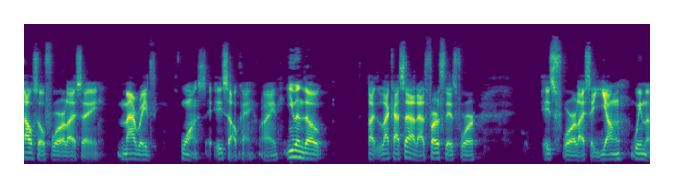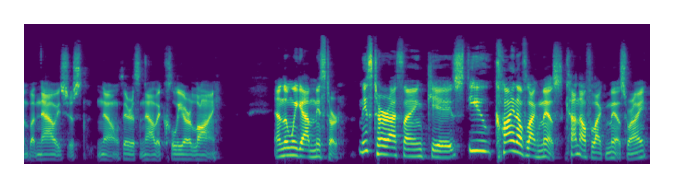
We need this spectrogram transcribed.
also for, let's say, married once, it's okay, right? Even though, like like I said, at first it's for it's for let's say young women, but now it's just no. There is now a clear line, and then we got Mister. Mister, I think is still kind of like Miss, kind of like Miss, right?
